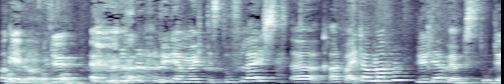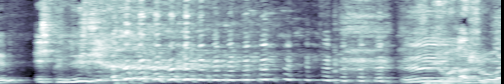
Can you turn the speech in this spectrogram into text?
Okay, Lydia, möchtest du vielleicht äh, gerade weitermachen? Lydia, wer bist du denn? Ich bin Lydia. Überraschung.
